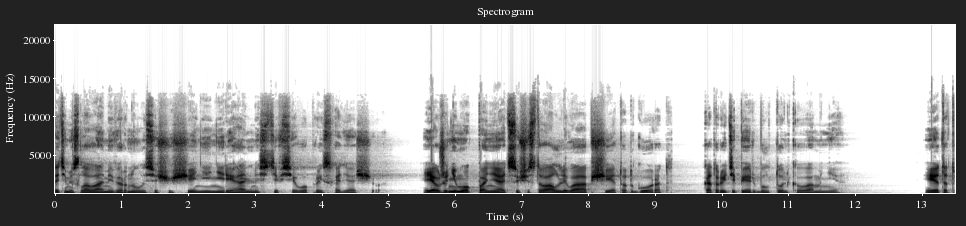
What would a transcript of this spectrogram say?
этими словами вернулось ощущение нереальности всего происходящего. Я уже не мог понять, существовал ли вообще тот город, который теперь был только во мне. И этот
